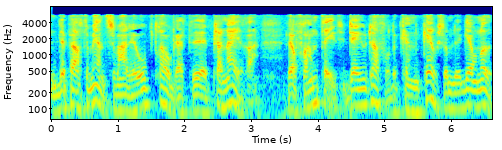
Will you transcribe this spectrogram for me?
departement som hade uppdrag att eh, planera vår framtid. Det är ju därför det kan gå som det går nu.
